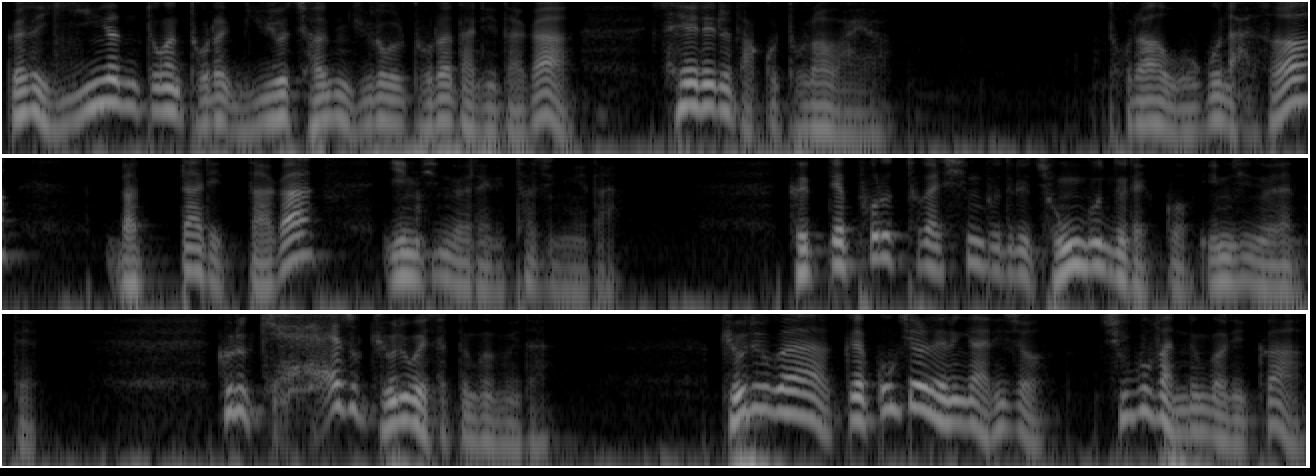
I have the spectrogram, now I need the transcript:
그래서 2년 동안 돌아 유, 전 유럽을 돌아다니다가 세례를 받고 돌아와요. 돌아오고 나서 몇 달 있다가 임진왜란이 터집니다. 그때 포르투갈 신부들이 종군을 했고 임진왜란 때. 그리고 계속 교류가 있었던 겁니다. 교류가 그냥 공짜로 되는 게 아니죠. 주고 받는 거니까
